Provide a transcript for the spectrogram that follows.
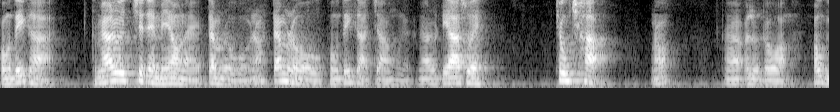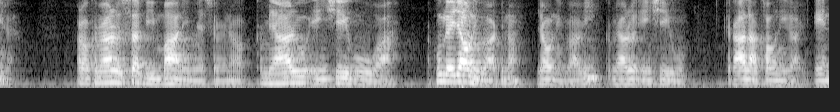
ဂုံတိတ်ခါခင်ဗျားတို့ချစ်တဲ့မင်းအောင်လိုင်တက်မလို့ပေါ့နော်တက်မလို့ဂုံတိတ်ခါကြားမှုလေခင်ဗျားတို့တရားစွဲဖြုတ်ချနော်ခင်ဗျားအဲ့လိုတော့ရမှာဟုတ်ပြီလားအဲ့တော့ခင်ဗျားတို့ဆက်ပြီးမနေမယ်ဆိုရင်တော့ခင်ဗျားတို့အိမ်ရှိကိုပါ အခုလည်းရောက်နေပါပြီနော်ရောက်နေပါပြီခင်ဗျားတို့အိမ်ရှိကိုတကားလာခေါင်းနေပါပြီအန်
